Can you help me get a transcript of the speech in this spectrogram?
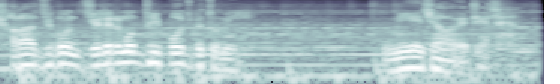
সারা জীবন জেলের মধ্যেই পচবে তুমি। নিয়ে যাও এদের।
